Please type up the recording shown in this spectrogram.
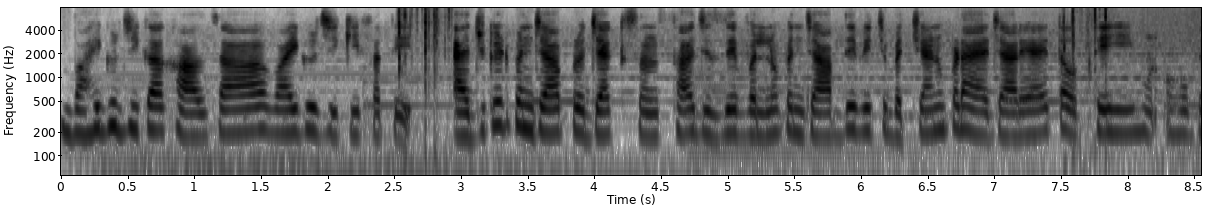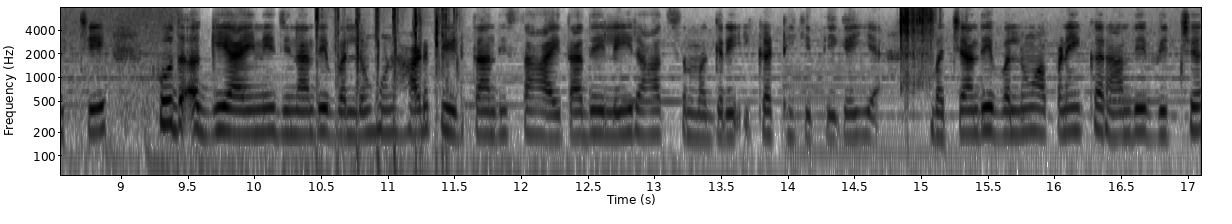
ਵਾਹਿਗੁਰੂ ਜੀ ਕਾ ਖਾਲਸਾ, ਵਾਹਿਗੁਰੂ ਜੀ ਕੀ ਫਤਿਹ। ਐਜੂਕੇਟ ਪੰਜਾਬ ਪ੍ਰੋਜੈਕਟ ਸੰਸਥਾ ਜਿਸ ਦੇ ਵੱਲੋਂ ਪੰਜਾਬ ਦੇ ਵਿੱਚ ਬੱਚਿਆਂ ਨੂੰ ਪੜਾਇਆ ਜਾ ਰਿਹਾ ਹੈ, ਤਾਂ ਉੱਥੇ ਹੀ ਹੁਣ ਉਹ ਬੱਚੇ ਖੁਦ ਅੱਗੇ ਆਏ ਨੇ, ਜਿਨ੍ਹਾਂ ਦੇ ਵੱਲੋਂ ਹੁਣ ਹੜ੍ਹ ਪੀੜਤਾਂ ਦੀ ਸਹਾਇਤਾ ਦੇ ਲਈ ਰਾਹਤ ਸਮੱਗਰੀ ਇਕੱਠੀ ਕੀਤੀ ਗਈ ਹੈ। ਬੱਚਿਆਂ ਦੇ ਵੱਲੋਂ ਆਪਣੇ ਘਰਾਂ ਦੇ ਵਿੱਚ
